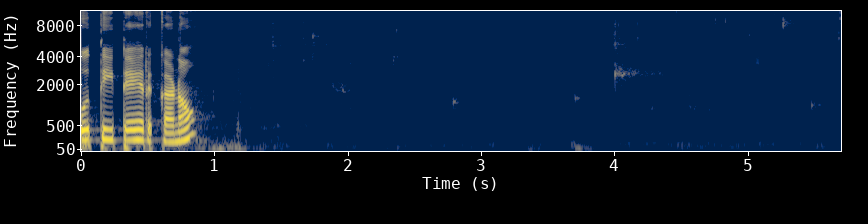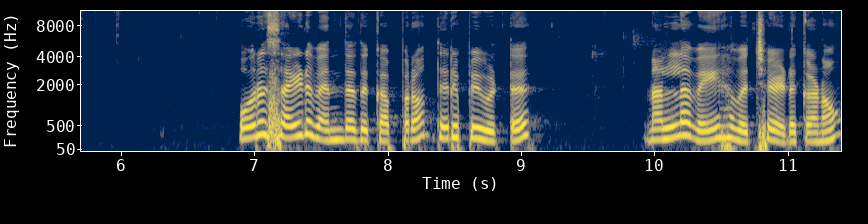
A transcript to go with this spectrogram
ஊற்றிட்டே இருக்கணும். ஒரு சைடு வெந்ததுக்கப்புறம் திருப்பி விட்டு நல்லா வேக வச்சு எடுக்கணும்.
